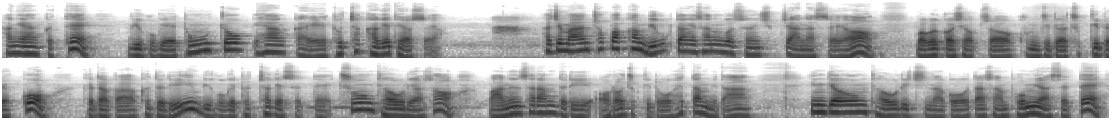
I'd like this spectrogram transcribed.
항해한 끝에 미국의 동쪽 해안가에 도착하게 되었어요. 하지만 척박한 미국 땅에 사는 것은 쉽지 않았어요. 먹을 것이 없어 굶주려 죽기도 했고, 게다가 그들이 미국에 도착했을 때 추운 겨울이어서 많은 사람들이 얼어 죽기도 했답니다. 힘겨운 겨울이 지나고 따스한 봄이 왔을 때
